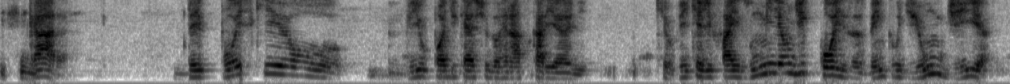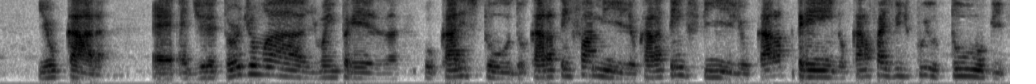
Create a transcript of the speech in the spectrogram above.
Cara, depois que eu vi o podcast do Renato Cariani, que eu vi que ele faz um milhão de coisas dentro de um dia, e o cara é, é diretor de uma, de uma empresa, o cara estuda, o cara tem família, o cara tem filho, o cara treina, o cara faz vídeo pro YouTube.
